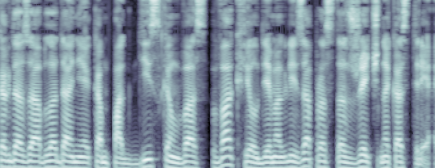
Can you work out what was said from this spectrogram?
когда за обладание компакт-диском вас в Акфилде могли запросто сжечь на костре.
